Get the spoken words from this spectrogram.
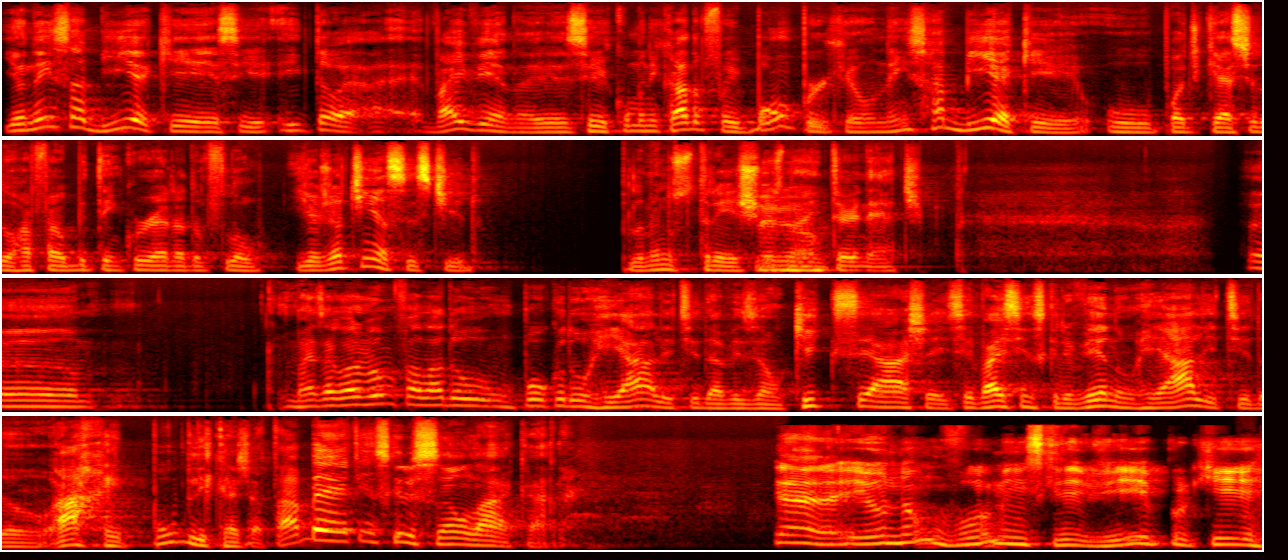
e eu nem sabia que esse. Então, é, vai vendo, esse comunicado foi bom porque eu nem sabia que o podcast do Rafael Bittencourt era do Flow. E eu já tinha assistido. Pelo menos trechos Legal. na internet. Uh, mas agora vamos falar do, um pouco do reality da visão. O que, que você acha aí? Você vai se inscrever no reality do A República? Já tá aberta a inscrição lá, cara. Cara, eu não vou me inscrever porque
